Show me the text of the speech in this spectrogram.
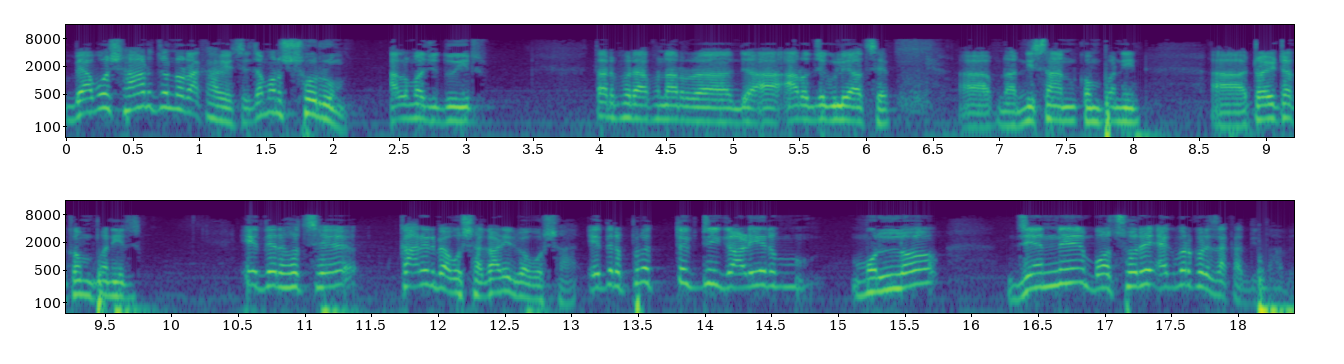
ব্যবসার জন্য রাখা হয়েছে? যেমন শোরুম আলমাজদুইর তারপরে আপনার আরও যেগুলি আছে আপনার নিসান কোম্পানির টয়োটা কোম্পানির। এদের হচ্ছে কারের ব্যবসা, গাড়ির ব্যবসা। এদের প্রত্যেকটি গাড়ির মূল্য জেনে বছরে একবার করে জাকাত দিতে হবে।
